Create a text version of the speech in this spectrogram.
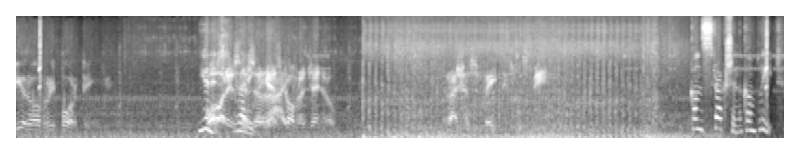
Kirov reporting. Unit Boris ready. Yes, Comrade General. Russia's fate is with me. Construction complete.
